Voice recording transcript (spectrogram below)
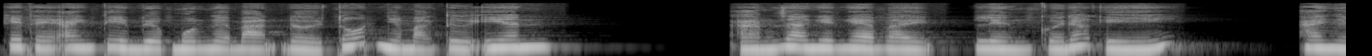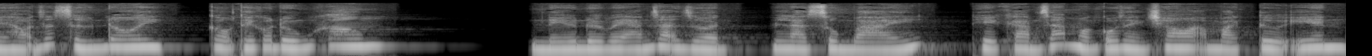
khi thấy anh tìm được một người bạn đời tốt như Mạc Tử Yên. Ám dạ nghiên nghe vậy, liền cười đắc ý. Hai người họ rất xứng đôi, cậu thấy có đúng không? Nếu đối với ám dạ ruột là sùng bái, thì cảm giác mà cô dành cho Mạc Tử Yên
